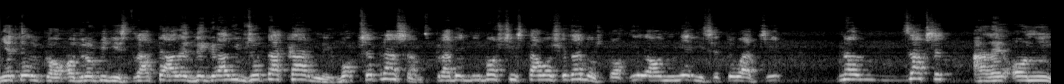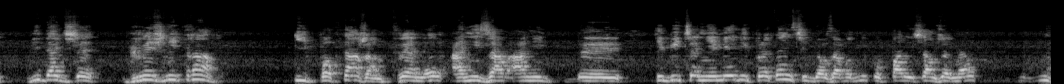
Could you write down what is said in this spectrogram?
nie tylko odrobili straty, ale wygrali w rzutach karnych, bo przepraszam, sprawiedliwości stało się zadość. To ile oni mieli sytuacji, no zawsze, ale oni widać, że gryźli trawę. I powtarzam, trener ani, za, ani y, kibice nie mieli pretensji do zawodników Paris Saint-Germain, no,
